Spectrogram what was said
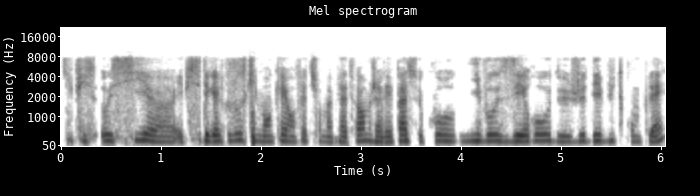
qui puissent aussi. Euh, et puis c'était quelque chose qui manquait en fait sur ma plateforme. J'avais pas ce cours niveau zéro de je débute complet,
